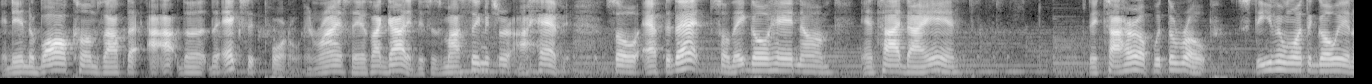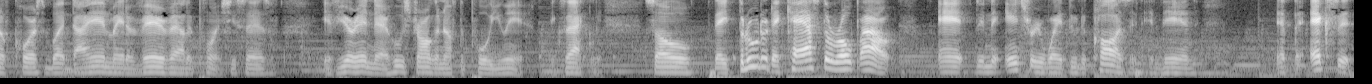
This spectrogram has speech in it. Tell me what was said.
and then the ball comes out the out the the exit portal. And Ryan says, "I got it. This is my signature. I have it." So after that, so they go ahead and um and tie Diane. They tie her up with the rope. Steven wanted to go in, of course, but Diane made a very valid point. She says, "If you're in there, who's strong enough to pull you in?" Exactly. So they threw the they cast the rope out and in the entryway through the closet, and then at the exit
